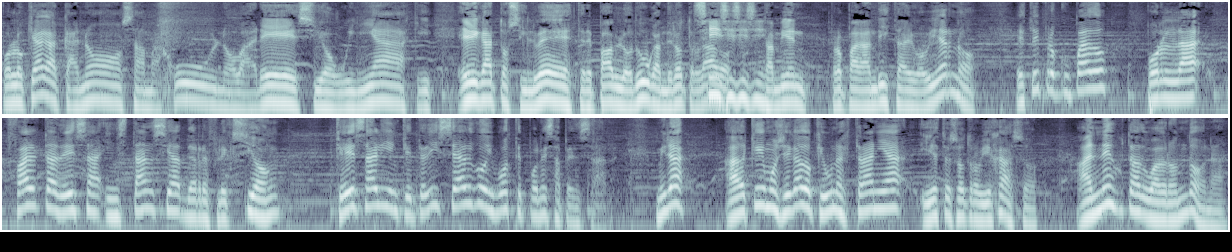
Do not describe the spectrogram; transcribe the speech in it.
por lo que haga Canosa, Majul, Novarecio, Wiñaski, el gato silvestre, Pablo Dugan del otro lado, sí, sí, sí. también propagandista del gobierno, estoy preocupado por la falta de esa instancia de reflexión que es alguien que te dice algo y vos te pones a pensar. Mirá, ¿a qué hemos llegado que uno extraña, y esto es otro viejazo, a Neustad o a Grondona?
